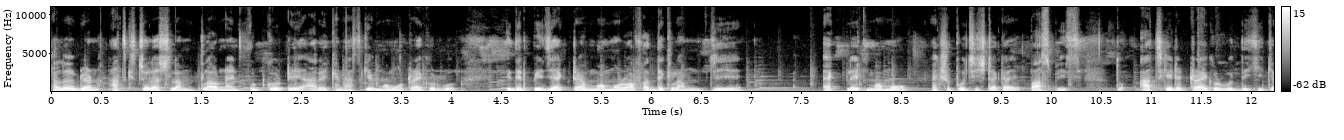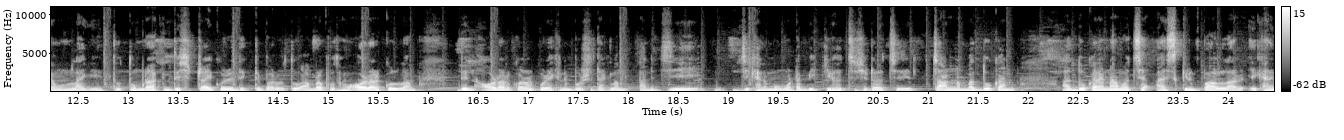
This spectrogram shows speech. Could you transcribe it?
হ্যালো এভরিওয়ান আজকে চলে আসলাম ক্লাউড নাইন ফুড কোর্টে আর এখানে আজকে মোমো ট্রাই করব। এদের পেজে একটা মোমোর অফার দেখলাম যে এক প্লেট মোমো একশো পঁচিশ টাকায় পাঁচ পিস তো আজকে এটা ট্রাই করব, দেখি কেমন লাগে। তো তোমরা কিন্তু ট্রাই করে দেখতে পারো। তো আমরা প্রথমে অর্ডার করলাম দেন অর্ডার করার পর এখানে বসে থাকলাম। আর যে, যেখানে মোমোটা বিক্রি হচ্ছে সেটা হচ্ছে চার নম্বর দোকান। আর দোকানের নাম হচ্ছে আইসক্রিম পার্লার এখানে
